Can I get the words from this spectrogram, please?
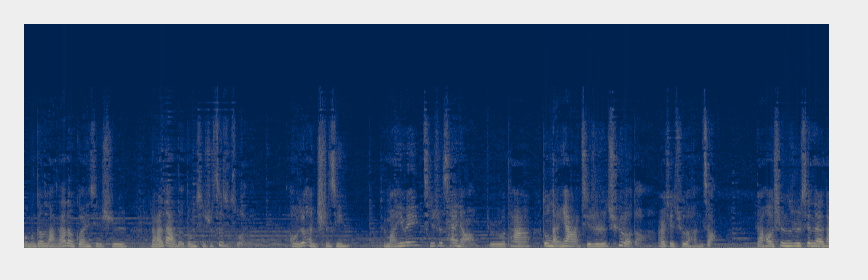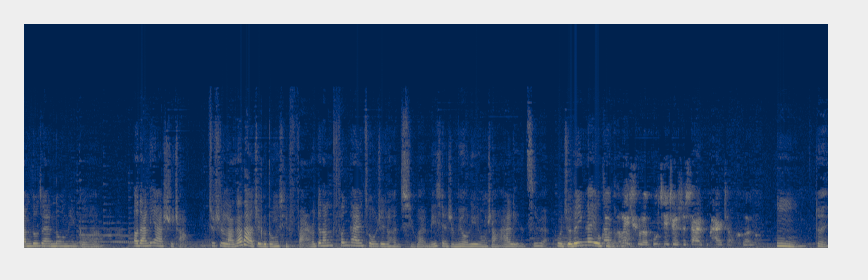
我们跟拉扎的关系是拉扎达的东西是自己做的。”啊，我就很吃惊，对吗？因为其实菜鸟，比如说他东南亚其实是去了的，而且去的很早，然后甚至是现在他们都在弄那个澳大利亚市场。就是 Lazada 这个东西反而跟他们分开做，这就很奇怪，明显是没有利用上阿里的资源。我觉得应该有可能。彭磊去了，估计就是下一步开始整合了。嗯，对，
